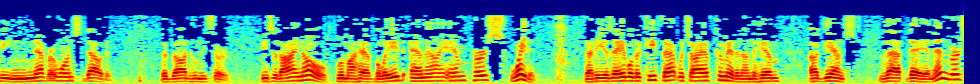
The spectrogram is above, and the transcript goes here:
he never once doubted the God whom he served. He said, I know whom I have believed, and I am persuaded that he is able to keep that which I have committed unto him against that day. And then verse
